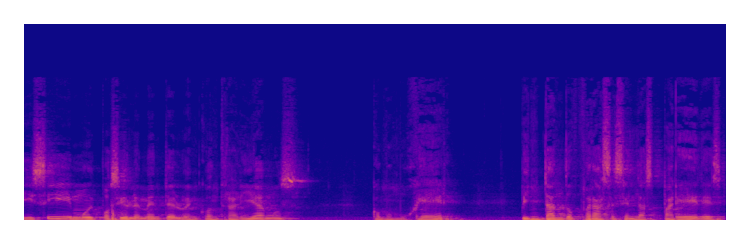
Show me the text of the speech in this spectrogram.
y sí, muy posiblemente lo encontraríamos como mujer, pintando frases en las paredes,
